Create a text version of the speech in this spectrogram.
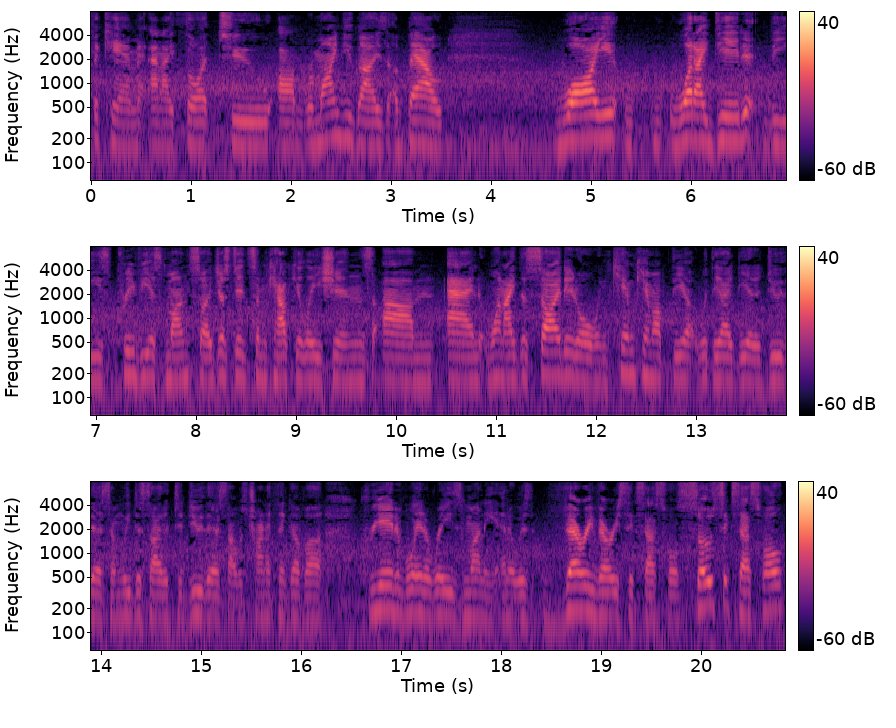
for Kim, and I thought to um, remind you guys about why what I did these previous months. So I just did some calculations, um, and when I decided, or when Kim came up the, with the idea to do this, and we decided to do this, I was trying to think of a creative way to raise money, and it was very, very successful. So successful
